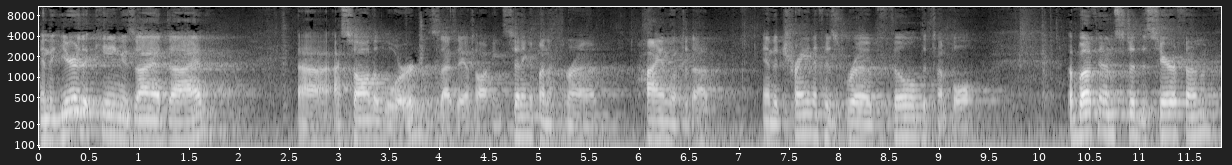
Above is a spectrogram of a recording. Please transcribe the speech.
In the year that King Uzziah died, uh, I saw the Lord, this is Isaiah talking, sitting upon a throne, high and lifted up, and the train of his robe filled the temple. Above him stood the seraphim,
